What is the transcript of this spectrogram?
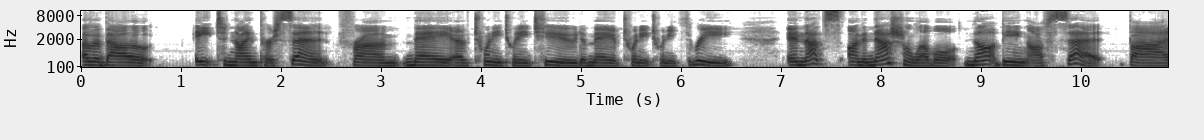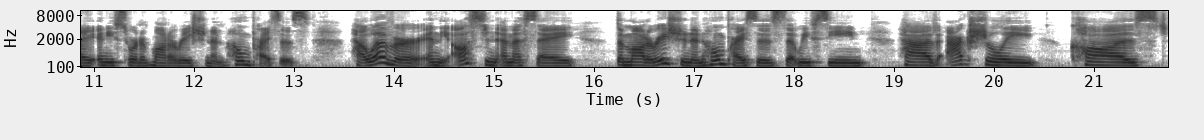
of about 8 to 9% from May of 2022 to May of 2023. And that's on a national level not being offset by any sort of moderation in home prices. However, in the Austin MSA, the moderation in home prices that we've seen have actually caused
